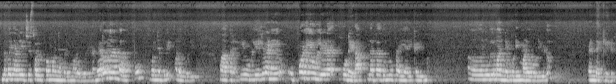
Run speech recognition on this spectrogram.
ഇന്നിപ്പോൾ ഞാൻ വിചാരിച്ചു സ്വല്പം മഞ്ഞപ്പൊടി മുളക് പൊടി ഇടാം. വേറെ ഒന്നും ഉണ്ടാവും ഉപ്പും മഞ്ഞപ്പൊടി മുളക് പൊടി മാത്രം. ഈ ഉള്ളിയിൽ വേണമെങ്കിൽ ഉപ്പ് വേണമെങ്കിൽ ഉള്ളിയുടെ കൂടെ ഇടാം. എന്നിട്ട് അതൊന്ന് ഫ്രൈ ആയി കഴിയുമ്പോൾ നുള്ളു മഞ്ഞപ്പൊടി മുളക് പൊടി ഇടും. വെണ്ടയ്ക്ക ഇടും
